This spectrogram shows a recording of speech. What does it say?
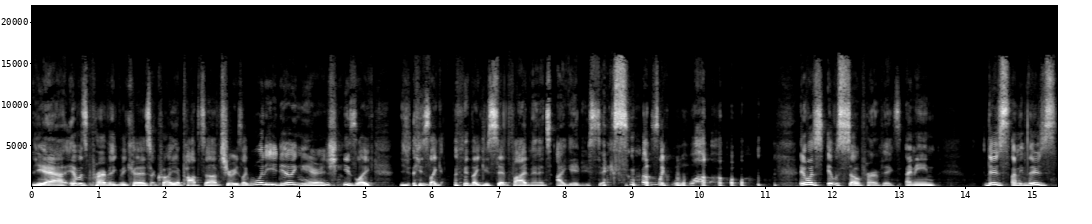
yeah, it was perfect because Okoye pops up. Shuri's like, "What are you doing here?" And she's like, "He's like, like you said five minutes. I gave you six. I was like, "Whoa!" It was it was so perfect. I mean, there's I mean there's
